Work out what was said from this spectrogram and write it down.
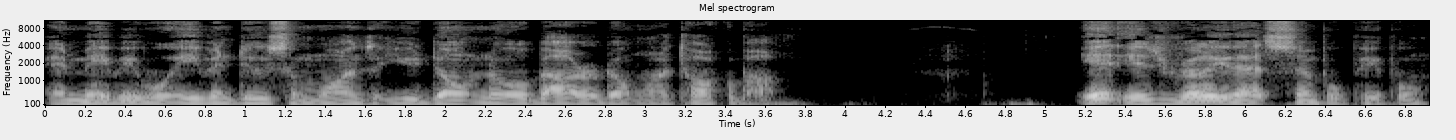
And maybe we'll even do some ones that you don't know about or don't want to talk about. It is really that simple, people.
